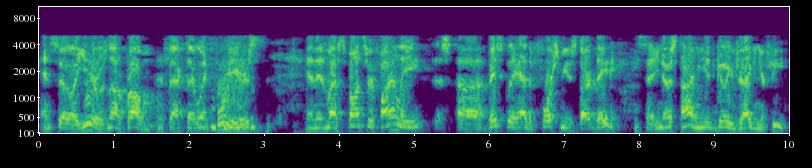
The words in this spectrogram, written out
and so a year was not a problem. In fact, I went four years, and then my sponsor finally, uh, basically had to force me to start dating. He said, "You know, it's time. You need to go. You're dragging your feet."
